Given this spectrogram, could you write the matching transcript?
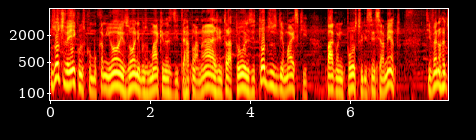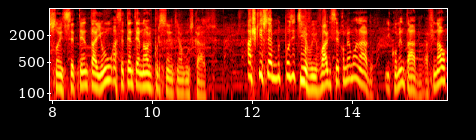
Os outros veículos, como caminhões, ônibus, máquinas de terraplanagem, tratores e todos os demais que pagam imposto e licenciamento, tiveram reduções de 71% a 79% em alguns casos. Acho que isso é muito positivo e vale ser comemorado e comentado. Afinal,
